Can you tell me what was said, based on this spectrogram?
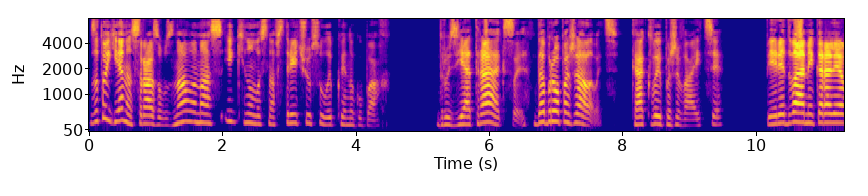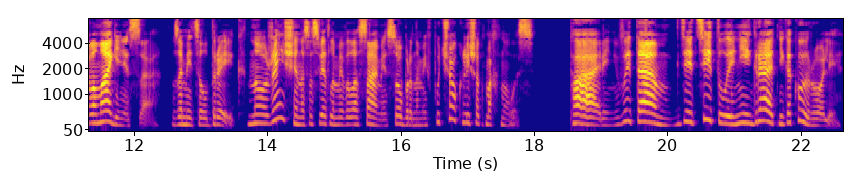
Зато Йена сразу узнала нас и кинулась навстречу с улыбкой на губах. «Друзья Траксы, добро пожаловать! Как вы поживаете?» «Перед вами королева Магиниса», — заметил Дрейк, но женщина со светлыми волосами, собранными в пучок, лишь отмахнулась. «Парень, вы там, где титулы не играют никакой роли.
